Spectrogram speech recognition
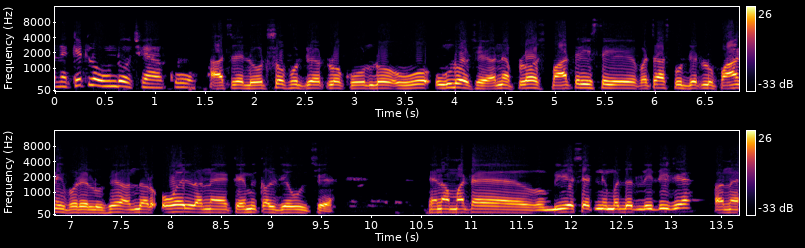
અને કેટલો ઊંડો છે આ કૂવો? આશરે દોઢસો ફૂટ જેટલો કુંડો ઊંડો છે અને પ્લસ પાંત્રીસથી પચાસ ફૂટ જેટલું પાણી ભરેલું છે. અંદર ઓઇલ અને કેમિકલ જેવું છે. એના માટે BSF ની મદદ લીધી છે અને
